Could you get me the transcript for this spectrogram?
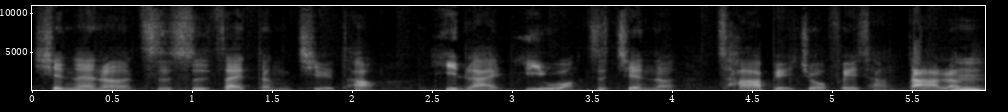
现在呢只是在等解套，一来一往之间呢，差别就非常大了。嗯，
